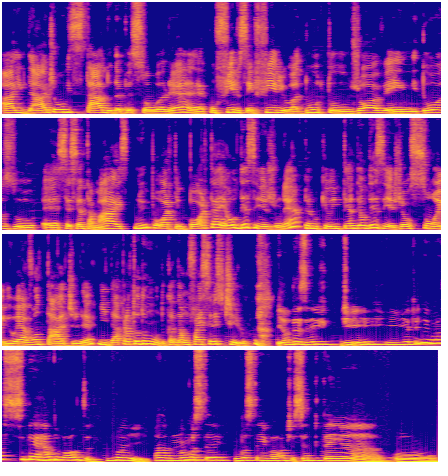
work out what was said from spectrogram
a idade ou o estado da pessoa, né? Com filho, sem filho, adulto, jovem, idoso, é, 60 a mais, não importa. Importa é o desejo, né? Pelo que eu entendo, é o desejo, é o sonho, é a vontade, né? E dá para todo mundo, cada um faz seu estilo. E é o desejo de ir e aquele negócio, se der errado, volta. Vai. Ah, não gostei, não gostei, volte. Sempre tenha o,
